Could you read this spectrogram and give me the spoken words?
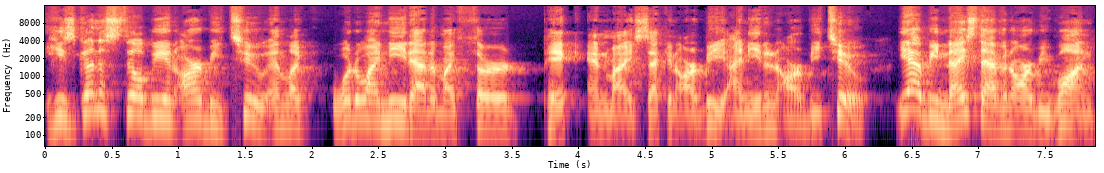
he's to still be an RB2. And like, what do I need out of my third pick and my second RB? I need an RB2. Yeah, it'd be nice to have an RB1,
